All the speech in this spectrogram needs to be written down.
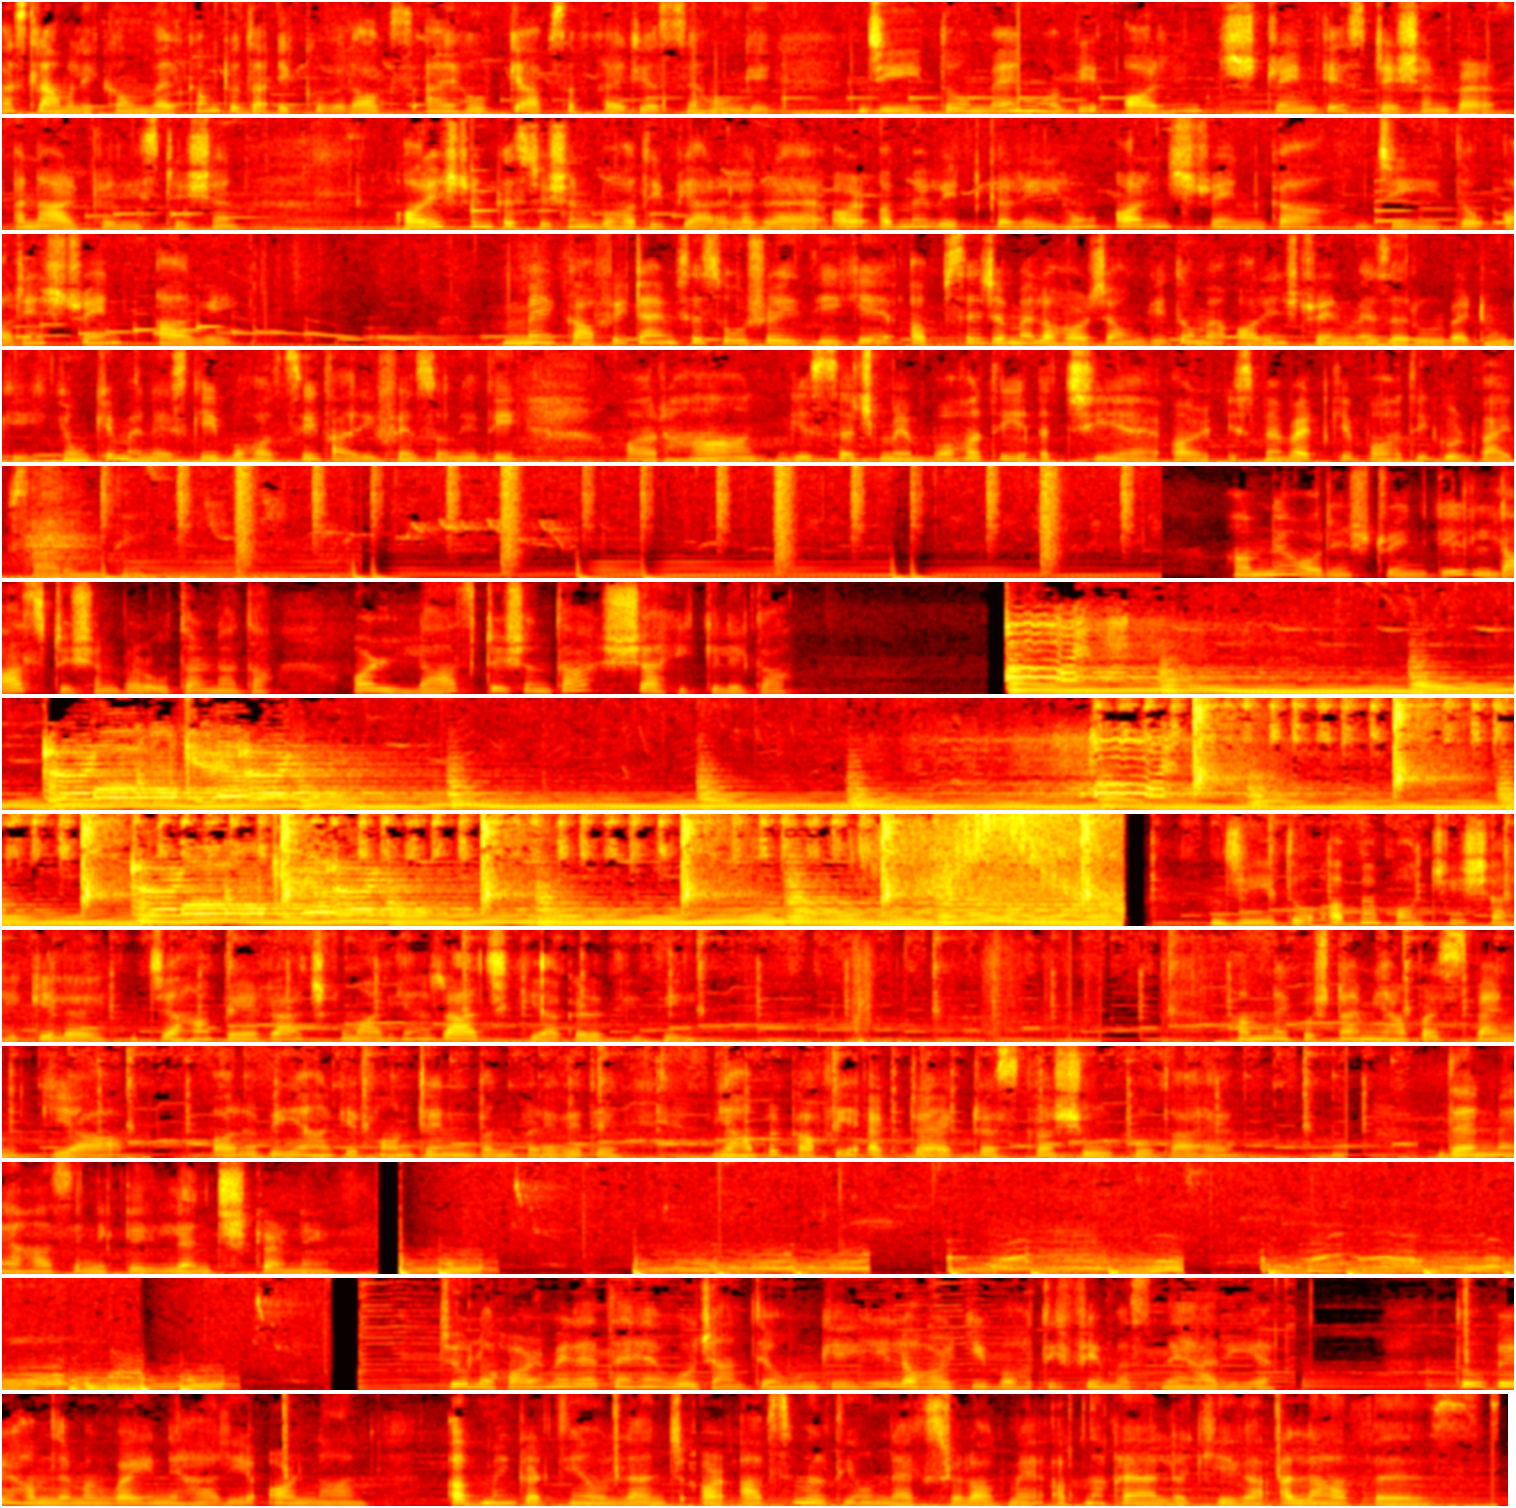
अस्सलाम वालेकुम welcome to the echo I hope कि आप सब खैरियत से होंगे। जी तो मैं हूँ अभी ऑरेंज ट्रेन के स्टेशन पर अनारकली स्टेशन ऑरेंज ट्रेन का स्टेशन बहुत ही प्यारा लग रहा है और अब मैं वेट कर रही हूँ ऑरेंज ट्रेन का। जी तो ऑरेंज ट्रेन आ गई। मैं काफ़ी टाइम से सोच रही थी कि अब से जब मैं लाहौर जाऊँगी तो मैं ऑरेंज ट्रेन में ज़रूर बैठूँगी, क्योंकि मैंने इसकी बहुत सी तारीफ़ें सुनी थी। और हाँ ये सच में बहुत ही अच्छी है और इसमें बैठ के बहुत ही गुड वाइब्स आ रही थी। हमने ऑरेंज ट्रेन के लास्ट स्टेशन पर उतरना था और लास्ट स्टेशन था शाही किले का। जी तो अब मैं पहुँची शाही किले, जहाँ पे राजकुमारियाँ राज किया करती थी। हमने कुछ टाइम यहाँ पर स्पेंड किया और अभी यहाँ के फाउंटेन बंद पड़े हुए थे। यहाँ पर काफ़ी एक्टर एक्ट्रेस का शूट होता है। देन मैं यहाँ से निकली लंच करने। जो लाहौर में रहते हैं, वो जानते होंगे ये लाहौर की बहुत ही फ़ेमस नारी है। तो फिर हमने मंगवाई नहारी और नान। अब मैं करती हूँ लंच और आपसे मिलती हूँ नेक्स्ट व्लॉग में। अपना ख्याल रखिएगा। अल्लाह हाफ़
